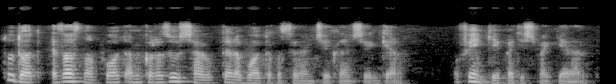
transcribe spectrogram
Tudod, ez aznap volt, amikor az újságok tele voltak a szerencsétlenséggel. A fényképet is megjelent.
